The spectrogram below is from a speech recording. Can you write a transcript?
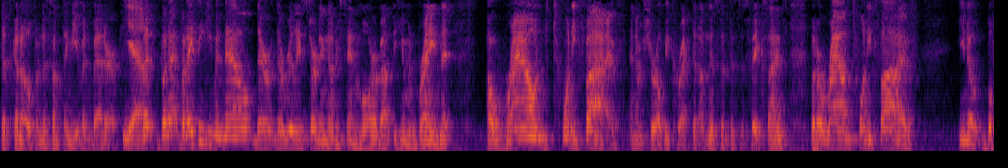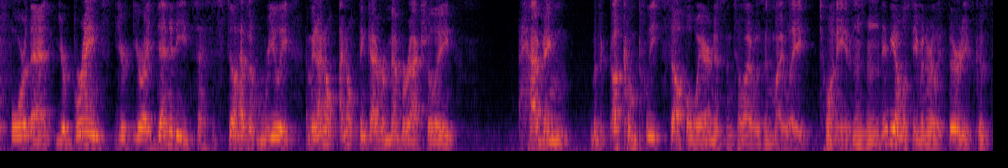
that's gonna open to something even better. Yeah. But but I, but I think even now they're they're really starting to understand more about the human brain that around 25 and i'm sure i'll be corrected on this if this is fake science but around 25 you know before that your brain your your identity still hasn't really i mean i don't i don't think i remember actually having a complete self-awareness until i was in my late 20s mm-hmm. maybe almost even early 30s because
